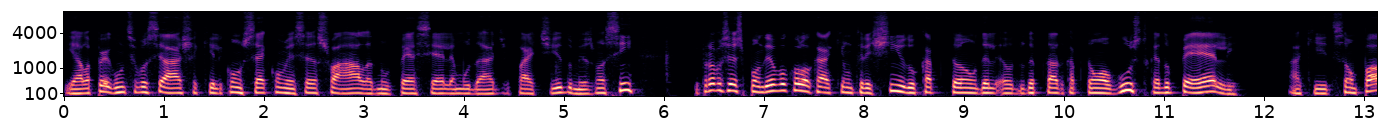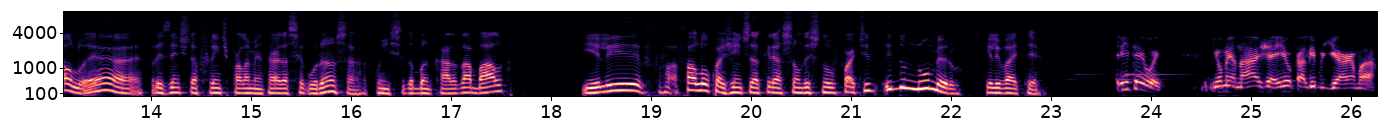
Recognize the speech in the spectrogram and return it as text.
E ela pergunta se você acha que ele consegue convencer a sua ala no PSL a mudar de partido mesmo assim. E para você responder, eu vou colocar aqui um trechinho do capitão do deputado capitão Augusto, que é do PL aqui de São Paulo, é presidente da Frente Parlamentar da Segurança, a conhecida bancada da bala. E ele falou com a gente da criação desse novo partido e do número que ele vai ter. 38 em homenagem aí ao calibre de arma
